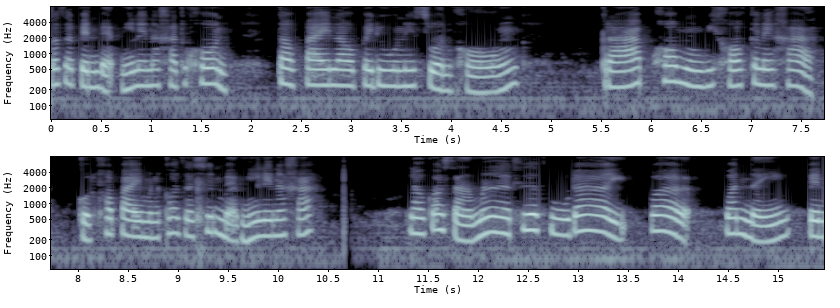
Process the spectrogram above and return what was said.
ก็จะเป็นแบบนี้เลยนะคะทุกคน ต่อไปเราไปดูในส่วนของกราฟข้อมูลวิเคราะห์กันเลยค่ะ กดเข้าไปมันก็จะขึ้นแบบนี้เลยนะคะ เราก็สามารถเลือกดูได้ว่าวันไหนเป็น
